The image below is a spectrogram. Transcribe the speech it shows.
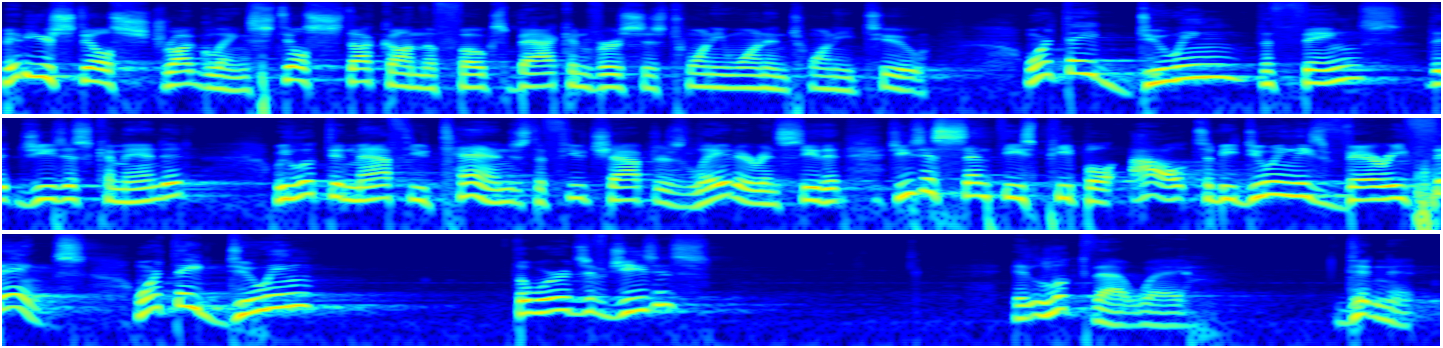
Maybe you're still struggling, still stuck on the folks back in verses 21 and 22. Weren't they doing the things that Jesus commanded? We looked in Matthew 10, just a few chapters later, and see that Jesus sent these people out to be doing these very things. Weren't they doing the words of Jesus? It looked that way, didn't it?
